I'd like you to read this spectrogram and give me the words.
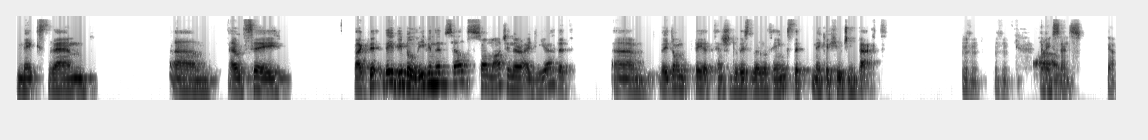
makes them, um, I would say, like they, they, they believe in themselves so much in their idea that um, they don't pay attention to these little things that make a huge impact. Mm-hmm, mm-hmm. That makes um, sense. Yeah.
